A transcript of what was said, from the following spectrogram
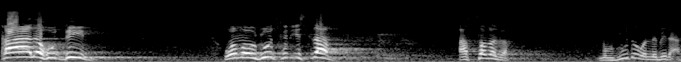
قاله الدين وموجود في الإسلام. الصدقة موجودة ولا بدعة؟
